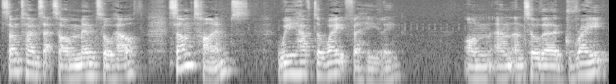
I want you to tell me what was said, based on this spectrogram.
sometimes that's our mental health, sometimes we have to wait for healing on and, until the great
